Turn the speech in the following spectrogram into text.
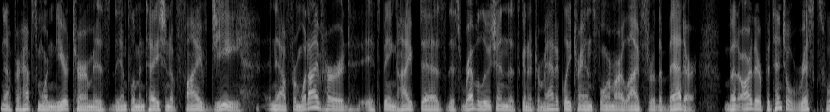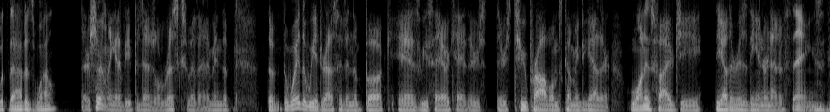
Now, perhaps more near term is the implementation of 5G. Now, from what I've heard, it's being hyped as this revolution that's going to dramatically transform our lives for the better. But are there potential risks with that as well? There's certainly going to be potential risks with it. I mean, the the the way that we address it in the book is we say, okay, there's there's two problems coming together. One is 5G, the other is the Internet of Things. Mm-hmm.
